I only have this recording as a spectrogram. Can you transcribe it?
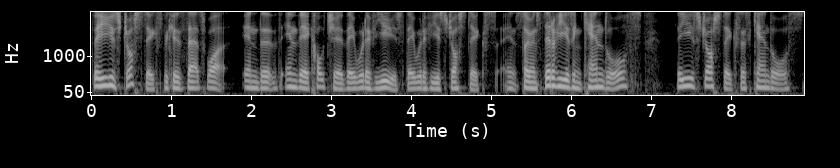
they use joss because that's what in the in their culture they would have used. They would have used joss and so instead of using candles, they use joss as candles.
